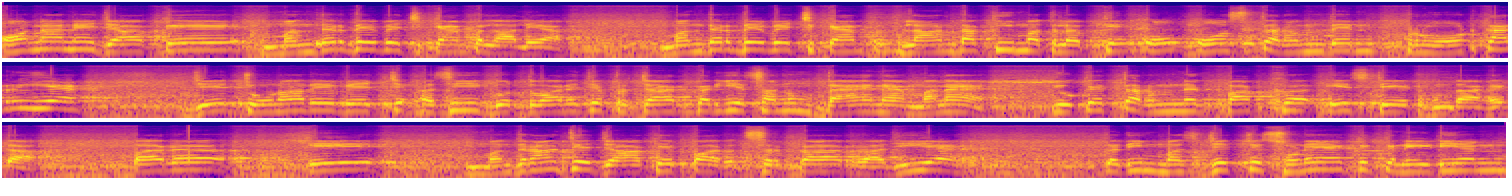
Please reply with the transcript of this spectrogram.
ਉਹਨਾਂ ਨੇ ਜਾ ਕੇ ਮੰਦਿਰ ਦੇ ਵਿੱਚ ਕੈਂਪ ਲਾ ਲਿਆ। ਮੰਦਿਰ ਦੇ ਵਿੱਚ ਕੈਂਪ ਲਾਉਣ ਦਾ ਕੀ ਮਤਲਬ? ਕਿ ਉਹ ਉਸ ਧਰਮ ਦੇ ਪ੍ਰਮੋਟ ਕਰ ਰਹੀ ਹੈ। ਜੇ ਚੋਣਾਂ ਦੇ ਵਿੱਚ ਅਸੀਂ ਗੁਰਦੁਆਰੇ 'ਚ ਪ੍ਰਚਾਰ ਕਰੀਏ, ਸਾਨੂੰ ਬੈਨ ਹੈ, ਮਨਾ ਹੈ, ਕਿਉਂਕਿ ਧਰਮ ਨਿਰਪੱਖ ਇਹ ਸਟੇਟ ਹੁੰਦਾ ਹੈਗਾ। ਪਰ ਇਹ ਮੰਦਰਾਂ 'ਚ ਜਾ ਕੇ ਭਾਰਤ ਸਰਕਾਰ ਰਾਜੀ ਹੈ। ਕਦੀ ਮਸਜਿਦ 'ਚ ਸੁਣਿਆ ਕਿ ਕੈਨੇਡੀਅਨ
